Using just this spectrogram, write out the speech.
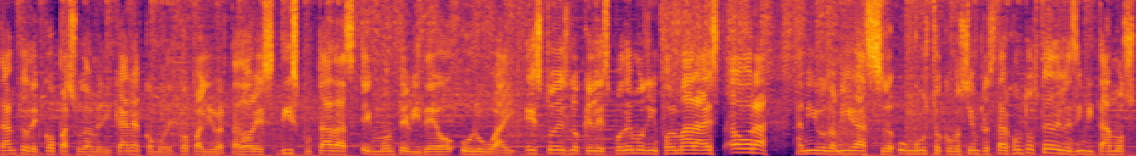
tanto de Copa Sudamericana como de Copa Libertadores disputadas en Montevideo, Uruguay. Esto es lo que les podemos informar a esta hora. Amigos, amigas, un gusto como siempre estar junto a ustedes. Les invitamos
